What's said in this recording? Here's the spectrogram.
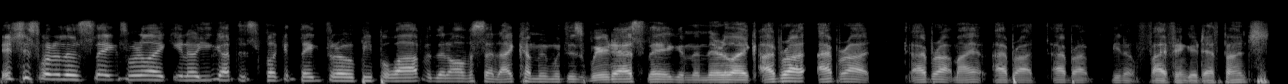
it's just one of those things where like, you know, you got this fucking thing throw people off, and then all of a sudden I come in with this weird ass thing, and then they're like, I brought I brought I brought my I brought I brought, you know, five finger death punch.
